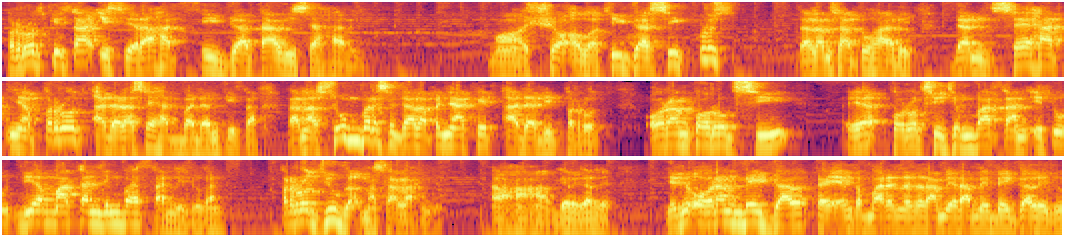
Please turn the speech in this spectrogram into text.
perut kita istirahat tiga kali sehari. Masya Allah, tiga siklus dalam satu hari. Dan sehatnya perut adalah sehat badan kita. Karena sumber segala penyakit ada di perut. Orang korupsi ya korupsi jembatan itu dia makan jembatan itu kan perut juga masalahnya aha kira-kira jadi orang begal kayak yang kemarin ada rame-rame begal itu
